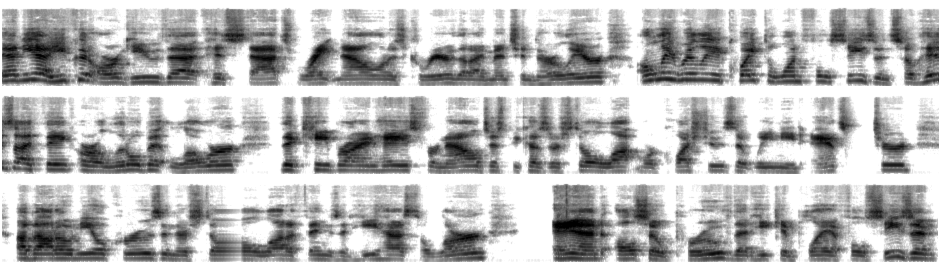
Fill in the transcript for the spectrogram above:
And yeah, you could argue that his stats right now on his career that I mentioned earlier only really equate to one full season. So his, I think, are a little bit lower than Ke'Bryan Hayes for now, just because there's still a lot more questions that we need answered about Oneil Cruz. And there's still a lot of things that he has to learn and also prove that he can play a full season.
